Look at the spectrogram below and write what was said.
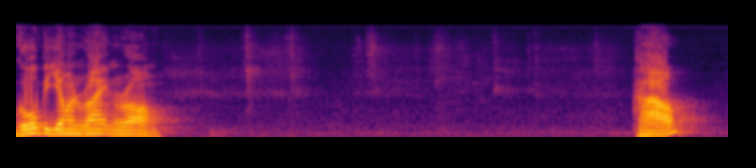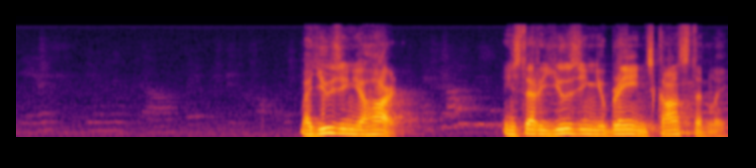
go beyond right and wrong. How? By using your heart instead of using your brains constantly.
